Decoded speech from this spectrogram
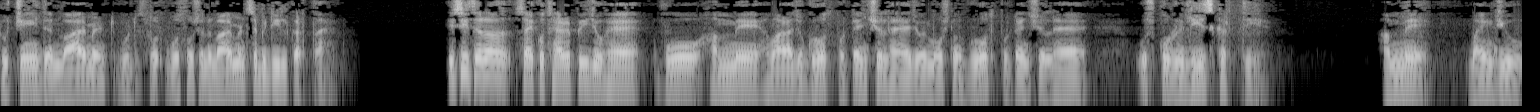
to change the environment وہ سوشل انوائرمنٹ سے بھی ڈیل کرتا ہے۔ اسی طرح سائیکو تھراپی جو ہے، وہ ہم میں ہمارا جو گروتھ پوٹینشیل ہے، جو ایموشنل گروتھ پوٹینشیل ہے اس کو ریلیز کرتی ہے۔ ہم میں مائنڈ یو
